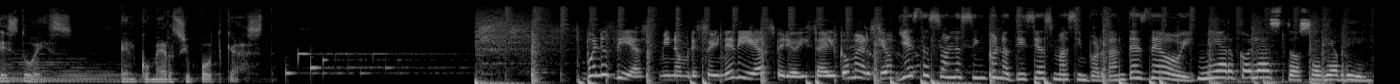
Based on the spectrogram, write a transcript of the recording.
Esto es El Comercio Podcast. Buenos días, mi nombre es Soine Díaz, periodista del Comercio, y estas son las cinco noticias más importantes de hoy. Miércoles 12 de abril.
